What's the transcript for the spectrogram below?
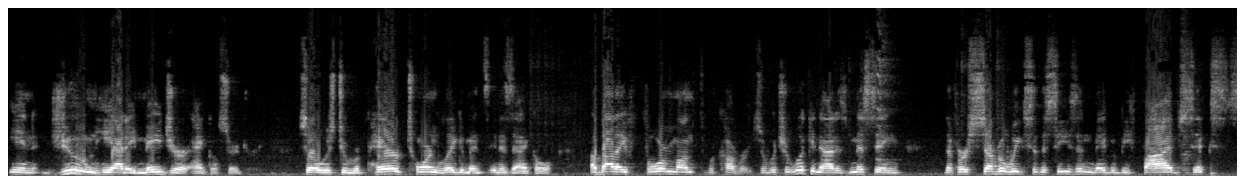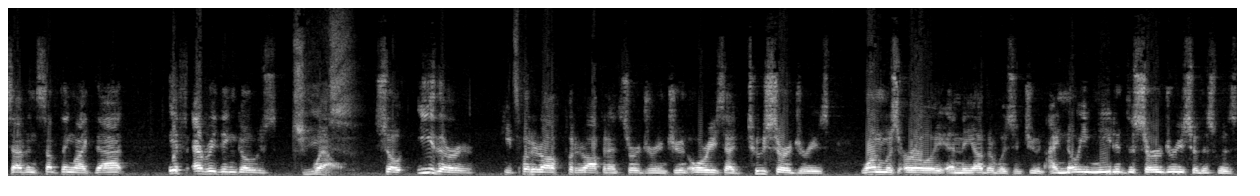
in June he had a major ankle surgery. So it was to repair torn ligaments in his ankle, about a four month recovery. So what you're looking at is missing the first several weeks of the season, maybe be five, six, seven, something like that, if everything goes Jeez. well. So either he put it off, put it off, and had surgery in June, or he's had two surgeries. One was early, and the other was in June. I know he needed the surgery, so this was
